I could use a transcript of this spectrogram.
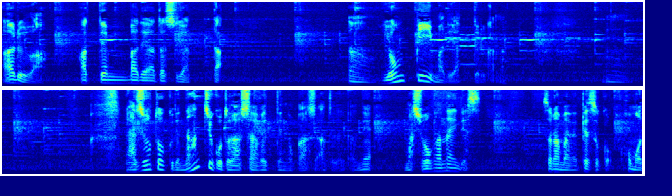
あるわ。発展場で私やった。うん。4P までやってるかな。うん。ラジオトークで何ちゅうことで喋ってんのかあとだね。まあしょうがないです。空豆ペソコホモです。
